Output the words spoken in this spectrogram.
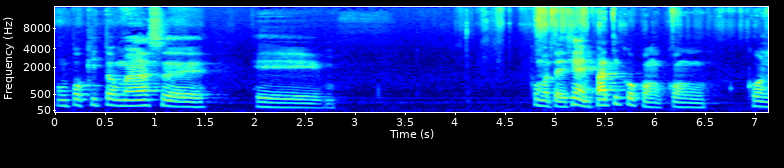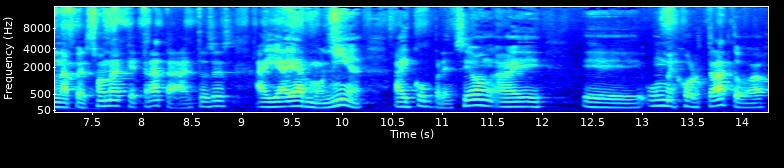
un poquito más, eh, eh, como te decía, empático con, con la persona que trata. Entonces ahí hay armonía, hay comprensión, hay eh, un mejor trato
